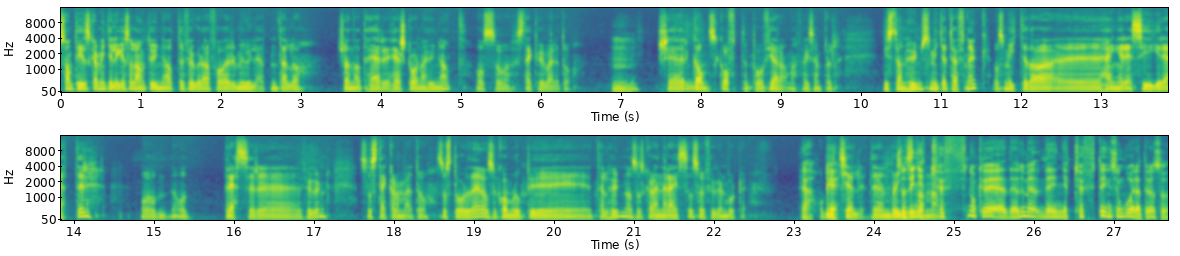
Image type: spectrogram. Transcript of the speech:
Samtidig skal de ikke ligge så langt unna at fugla får muligheten til å skjønne at her, her står det en hund igjen, og så stekker vi bare tå. Mm. Skjer ganske ofte på fjærene, f.eks. Hvis du har en hund som ikke er tøff nok, og som ikke da eh, henger siger etter og, og presser eh, fuglen, så stekker de bare tå. Så står du der, og så kommer du opp i, til hunden, og så skal den reise, og så er fuglen borte. Ja, ok. Litt kjedelig. Det er en Så den er tøff nok? er det du mener? Den er tøff, den som går etter, altså?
